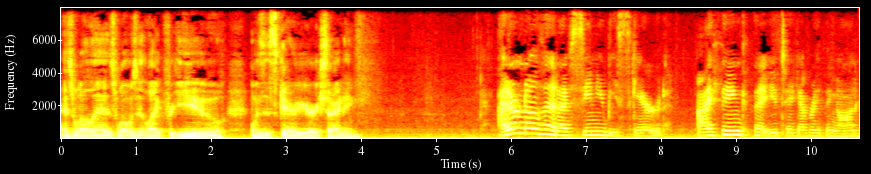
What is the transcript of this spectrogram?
as well as what was it like for you? Was it scary or exciting? I don't know that I've seen you be scared. I think that you take everything on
